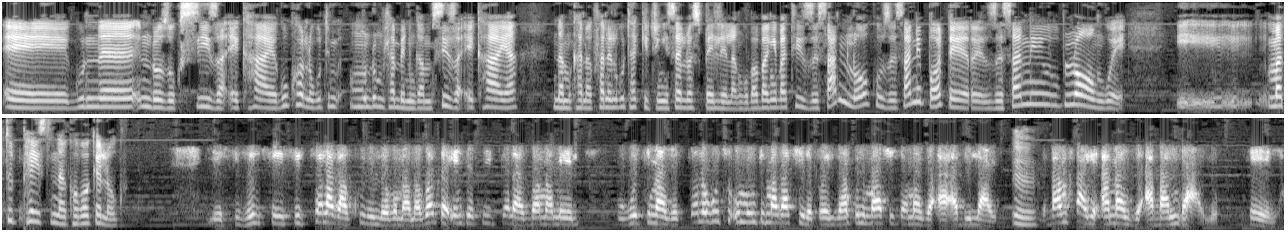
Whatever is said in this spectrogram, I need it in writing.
eh kunento zokusiza ekhaya kukhona ukuthi umuntu mhlambe ningamsiza ekhaya namkhana kufanele ukuthi agijinyiselwe esibhedlela ngoba abanye bathi zesani lokhu zesani ibhodere zesani ubulongwe ama-toothpaste nakho konke lokho yes sikuthola kakhulu lokho mama kodwa into esiyicela kubamameli ukuthi manje sicela ukuthi umuntu makashile for example mashisa amanzi abilayo Mm. bamfake amanzi abandayo kuphela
